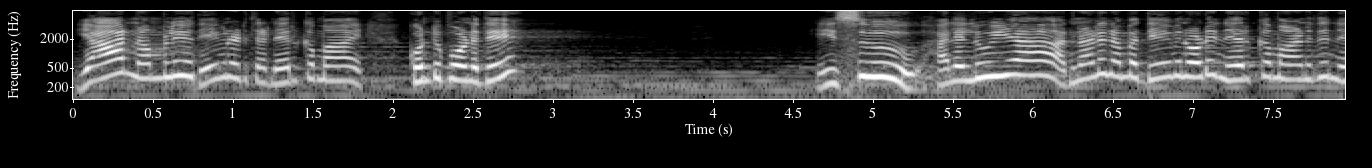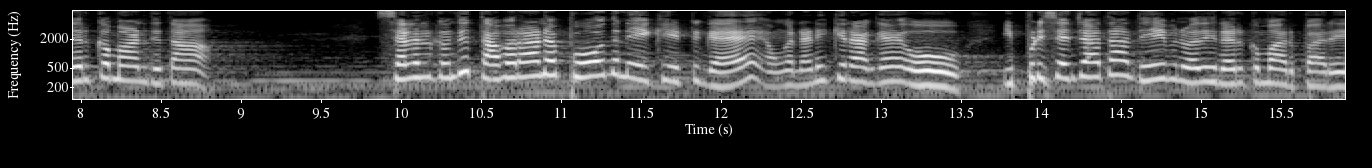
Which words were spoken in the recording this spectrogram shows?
யார் நம்மளையும் தேவனிடத்துல நெருக்கமாய் கொண்டு போனது? இசு ஹலலூயா அதனால நம்ம தேவனோட நெருக்கமானது நெருக்கமானது தான் சிலருக்கு வந்து தவறான போதனையை கேட்டுங்க. அவங்க நினைக்கிறாங்க ஓ இப்படி செஞ்சாதான் தேவன் வந்து நெருக்கமா இருப்பாரு.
